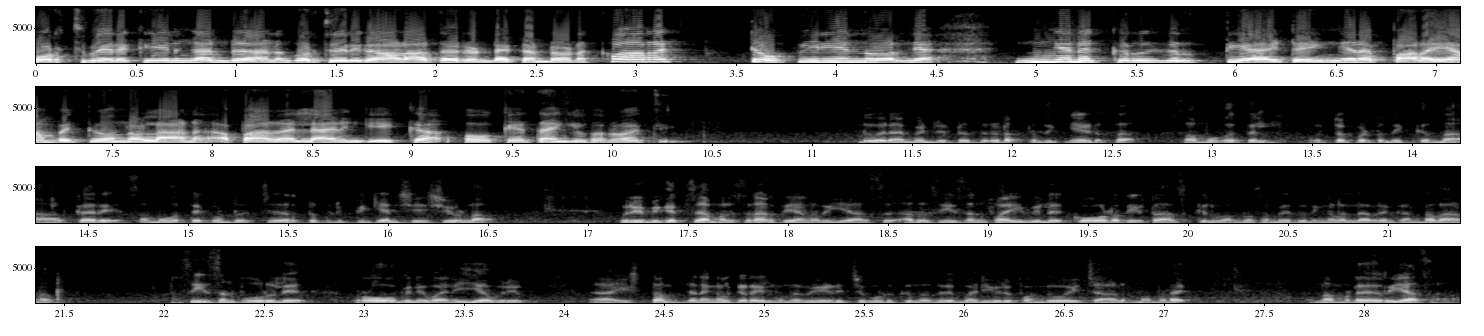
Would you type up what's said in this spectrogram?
കുറച്ച് പേരൊക്കെയും കണ്ടതാണ് കാണും. കുറച്ച് പേര് കാണാത്തവരുണ്ടെ കണ്ടോണം കറക്റ്റ് ഒപ്പീനിയൻ എന്ന് പറഞ്ഞാൽ ഇങ്ങനെ കൃ കൃത്യമായിട്ട് എങ്ങനെ പറയാൻ പറ്റുമെന്നുള്ളതാണ് അപ്പോൾ അതെല്ലാവരും കേൾക്കുക. Okay thank you for watching കൊണ്ടുവരാൻ വേണ്ടിയിട്ട് ദൃഢപ്രതിജ്ഞ എടുത്ത സമൂഹത്തിൽ ഒറ്റപ്പെട്ട് നിൽക്കുന്ന ആൾക്കാരെ സമൂഹത്തെ കൊണ്ട് ചേർത്ത് പിടിപ്പിക്കാൻ ശേഷിയുള്ള ഒരു മികച്ച മത്സരാർത്ഥിയാണ് റിയാസ്. അത് സീസൺ ഫൈവിൽ കോടതി ടാസ്കിൽ വന്ന സമയത്ത് നിങ്ങളെല്ലാവരും കണ്ടതാണ്. സീസൺ ഫോറിൽ റോബിന് വലിയ ഒരു ഇഷ്ടം ജനങ്ങൾക്കിടയിൽ നിന്ന് മേടിച്ചു കൊടുക്കുന്നതിൽ വലിയൊരു പങ്ക് വഹിച്ച ആളും നമ്മുടെ നമ്മുടെ റിയാസാണ്.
